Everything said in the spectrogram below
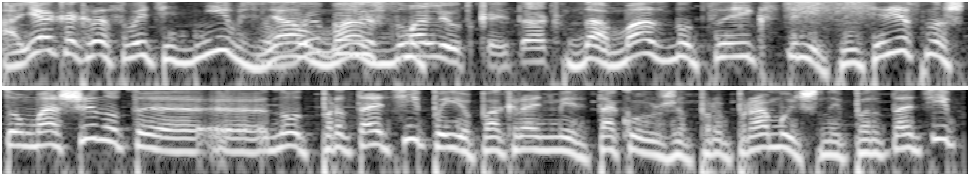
а я как раз в эти дни взял Вы были с малюткой, так? да, Mazda CX-30. Интересно, что машину-то, э, ну вот прототип ее, по крайней мере, такой уже пр- промышленный прототип,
